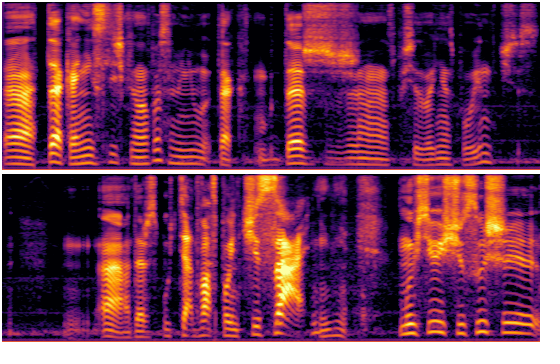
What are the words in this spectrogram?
А, так, они слишком опасны. Так, даже спустя два дня с половиной часа... А, даже спустя два с половиной часа! Не-не. Мы все еще слышали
